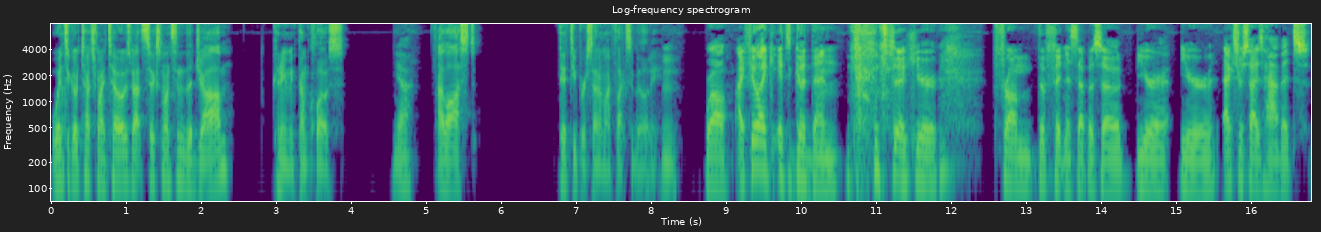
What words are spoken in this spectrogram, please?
Went to go touch my toes about six months into the job. Couldn't even come close. Yeah. I lost 50% of my flexibility. Hmm. Well, I feel like it's good then to hear from the fitness episode your your exercise habits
